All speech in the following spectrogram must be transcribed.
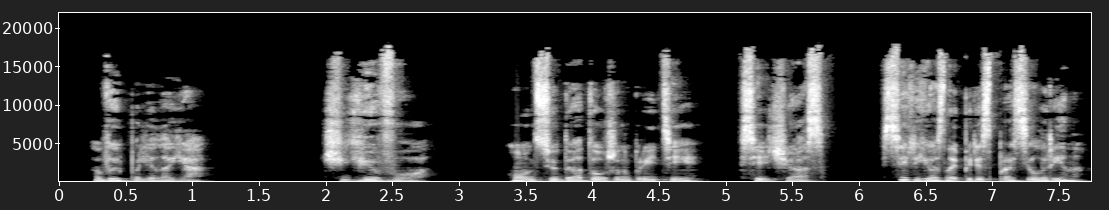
— выпалила я. «Чьего? Он сюда должен прийти? Сейчас?» — серьезно переспросил Рин.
